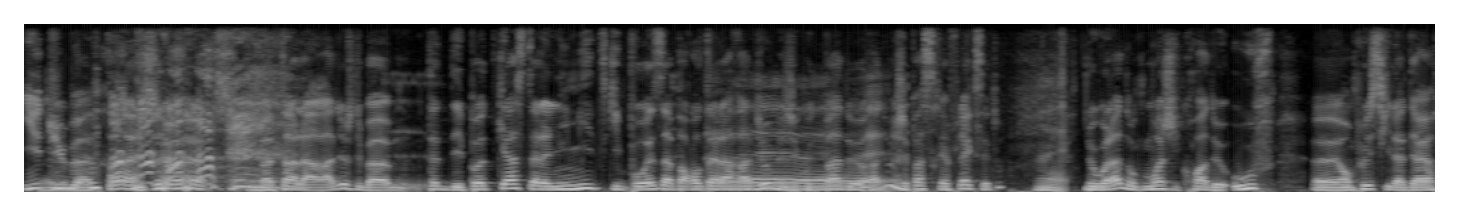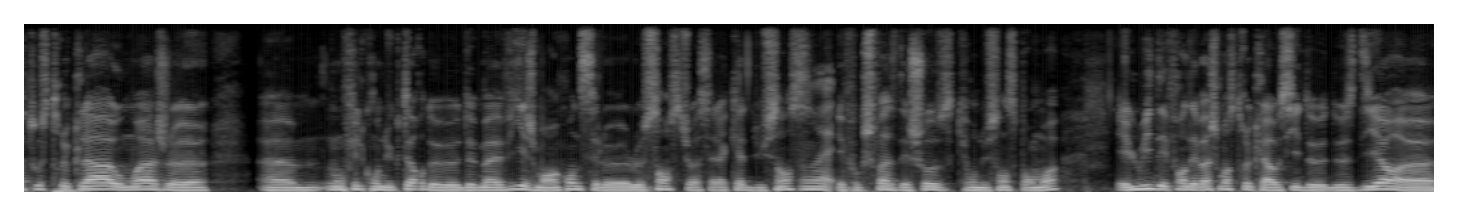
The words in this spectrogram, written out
YouTube. Le matin, le matin à la radio, je dis bah peut-être des podcasts à la limite qui pourraient s'apparenter à la radio, mais j'écoute pas de Ouais. radio. J'ai pas ce réflexe et tout. Ouais. Donc voilà, donc moi j'y crois de ouf. Euh, en plus, il a derrière tout ce truc-là où moi je. euh, mon fil conducteur de, de ma vie, et je me rends compte, c'est le, le sens, tu vois, c'est la quête du sens. Ouais. Il faut que je fasse des choses qui ont du sens pour moi. Et lui défendait vachement ce truc-là aussi, de, de se dire, euh,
